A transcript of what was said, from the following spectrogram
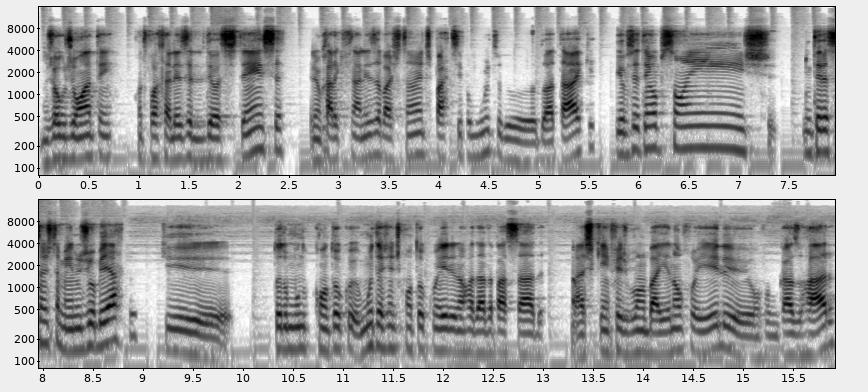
no jogo de ontem contra o Fortaleza ele deu assistência. Ele é um cara que finaliza bastante, participa muito do, do ataque. E você tem opções interessantes também no Gilberto, que todo mundo contou com, muita gente contou com ele na rodada passada, mas quem fez gol no Bahia não foi ele, foi um caso raro.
